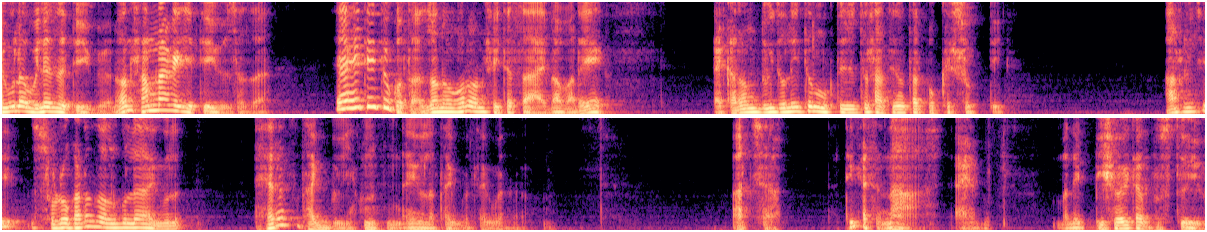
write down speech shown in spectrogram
এগুলা বুঝলে যেতে হইবে সামনে আগে যেতে হইবে সাজা। এটাই তো কথা, জনগণ সেটা চায়, বাবারে। কারণ, দুই দলই তো মুক্তিযুদ্ধ স্বাধীনতার পক্ষের শক্তি আর ওই যে ছোটোখাটো দলগুলা, এগুলো, হেরা তো থাকবেই। হুম এগুলো থাকবে থাকবে। আচ্ছা ঠিক আছে, না মানে বিষয়টা বুঝতে হইব,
